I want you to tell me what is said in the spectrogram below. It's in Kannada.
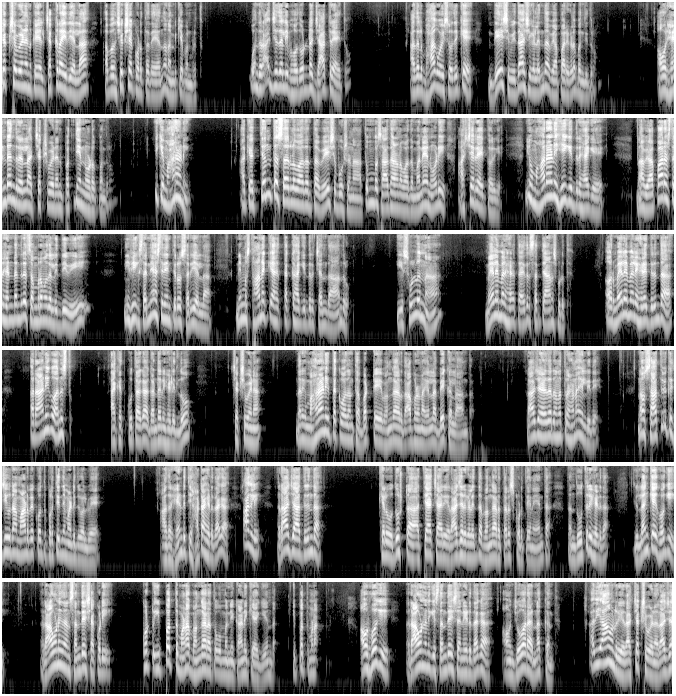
ಚಕ್ಷವೇಣನ ಕೈಯಲ್ಲಿ ಚಕ್ರ ಇದೆಯಲ್ಲ, ಅದೊಂದು ಶಿಕ್ಷೆ ಕೊಡ್ತದೆ ಅನ್ನೋ ನಂಬಿಕೆ ಬಂದ್ಬಿಡ್ತು. ಒಂದು ರಾಜ್ಯದಲ್ಲಿ ಬಹುದೊಡ್ಡ ಜಾತ್ರೆ ಆಯಿತು. ಅದರಲ್ಲಿ ಭಾಗವಹಿಸೋದಕ್ಕೆ ದೇಶ ವಿದಾಶಿಗಳಿಂದ ವ್ಯಾಪಾರಿಗಳು ಬಂದಿದ್ದರು ಅವ್ರ ಹೆಂಡಂದ್ರೆಲ್ಲ ಚಕ್ಷವೇಣನ ಪತ್ನಿಯನ್ನು ನೋಡೋಕೆ ಬಂದರು. ಈಕೆ ಮಹಾರಾಣಿ. ಆಕೆ ಅತ್ಯಂತ ಸರಳವಾದಂಥ ವೇಷಭೂಷಣ, ತುಂಬ ಸಾಧಾರಣವಾದ ಮನೆ ನೋಡಿ ಆಶ್ಚರ್ಯ ಆಯ್ತು ಅವರಿಗೆ. ನೀವು ಮಹಾರಾಣಿ ಹೀಗಿದ್ದರೆ ಹೇಗೆ? ನಾವು ವ್ಯಾಪಾರಸ್ಥರ ಹೆಂಡಂದರೆ ಸಂಭ್ರಮದಲ್ಲಿದ್ದೀವಿ ನೀವು ಹೀಗೆ ಸನ್ಯಾಸಿನಿ ಅಂತಿರೋ ಸರಿಯಲ್ಲ. ನಿಮ್ಮ ಸ್ಥಾನಕ್ಕೆ ತಕ್ಕ ಹಾಗಿದ್ದರೆ ಚಂದ ಅಂದರು. ಈ ಸುಳ್ಳನ್ನು ಮೇಲೆ ಮೇಲೆ ಹೇಳ್ತಾ ಇದ್ರೆ ಸತ್ಯ ಅನಿಸ್ಬಿಡುತ್ತೆ. ಅವ್ರ ಮೇಲೆ ಮೇಲೆ ಹೇಳಿದ್ರಿಂದ ರಾಣಿಗೂ ಅನಿಸ್ತು. ಆಕೆ ಕೂತಾಗ ಗಂಡನಿಗೆ ಹೇಳಿದ್ಲು, ಚಕ್ಷವೇಣ, ನನಗೆ ಮಹಾರಾಣಿಗೆ ತಕ್ಕವಾದಂಥ ಬಟ್ಟೆ, ಬಂಗಾರದ ಆಭರಣ ಎಲ್ಲ ಬೇಕಲ್ಲ ಅಂತ. ರಾಜ ಹೇಳಿದ್ರೆ ನನ್ನ ಹತ್ರ ಹಣ ಎಲ್ಲಿದೆ? ನಾವು ಸಾತ್ವಿಕ ಜೀವನ ಮಾಡಬೇಕು ಅಂತ ಪ್ರತಿಜ್ಞೆ ಮಾಡಿದ್ವಲ್ವೇ? ಆದರೆ ಹೆಂಡತಿ ಹಠ ಹಿಡಿದಾಗ, ಆಗಲಿ ರಾಜ ಆದ್ದರಿಂದ ಕೆಲವು ದುಷ್ಟ ಅತ್ಯಾಚಾರಿ ರಾಜರುಗಳಿದ್ದ ಬಂಗಾರ ತರಿಸ್ಕೊಡ್ತೇನೆ ಅಂತ ತನ್ನ ದೂತರಿಗೆ ಹೇಳಿದ. ನೀವು ಲಂಕೆಗೆ ಹೋಗಿ ರಾವಣಿಗೆ ನನ್ನ ಸಂದೇಶ ಕೊಡಿ. ಕೊಟ್ಟು ಇಪ್ಪತ್ತು ಮಣ ಬಂಗಾರ ತಗೊಂಬನ್ನಿ ಕಾಣಿಕೆಯಾಗಿ ಅಂದ. ಇಪ್ಪತ್ತು ಮಣ. ಅವ್ರು ಹೋಗಿ ರಾವಣನಿಗೆ ಸಂದೇಶ ನೀಡಿದಾಗ ಅವನು ಜೋರಾಗಿ ನಕ್ಕಂತೆ. ಅದು ಯಾವನ್ರಿ ರಾ ಚಕ್ಷವೇಣ ರಾಜ?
